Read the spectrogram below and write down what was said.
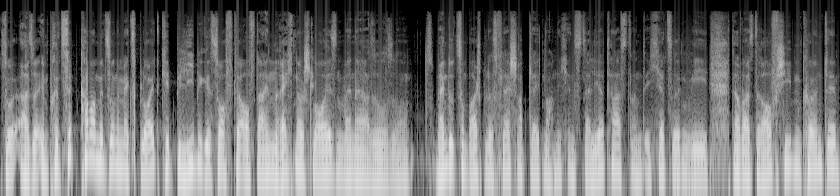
So, also im Prinzip kann man mit so einem Exploit-Kit beliebige Software auf deinen Rechner schleusen, wenn er, also so, wenn du zum Beispiel das Flash-Update noch nicht installiert hast und ich jetzt irgendwie da was draufschieben könnte.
